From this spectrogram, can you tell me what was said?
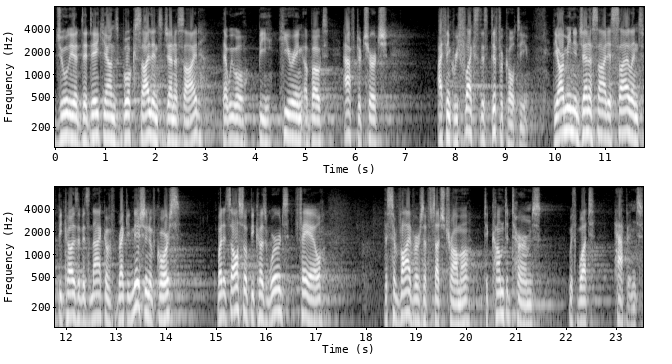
Julia Dedekian's book, Silent Genocide, that we will be hearing about after church, I think reflects this difficulty. The Armenian genocide is silent because of its lack of recognition, of course, but it's also because words fail the survivors of such trauma to come to terms with what happened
